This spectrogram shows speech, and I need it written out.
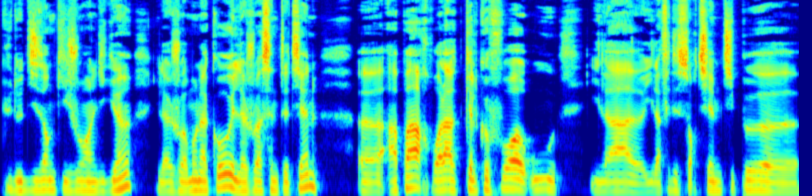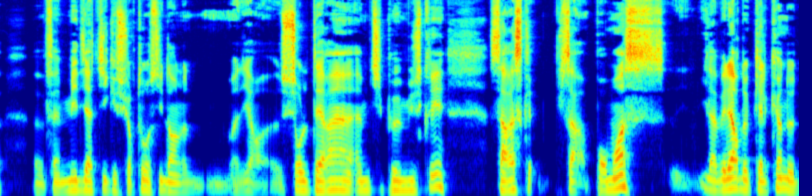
plus de dix ans qu'il joue en Ligue 1. Il a joué à Monaco, il a joué à Saint-Étienne. Euh, à part voilà quelques fois où il a il a fait des sorties un petit peu enfin médiatique et surtout aussi dans le, on va dire sur le terrain un petit peu musclé ça reste ça pour moi il avait l'air de quelqu'un de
